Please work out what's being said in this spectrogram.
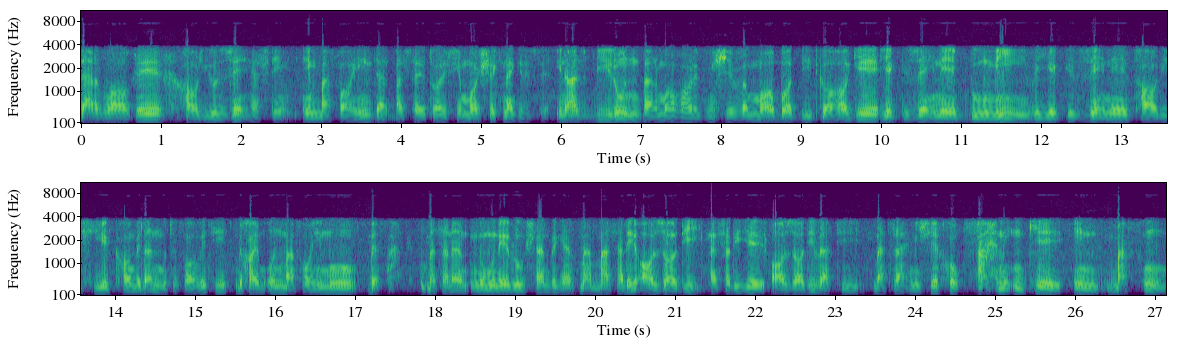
در واقع خالی و ذهن هستیم. این مفاهیم در بستر تاریخی ما شکل نگرفته. اینا از بیرون بر ما وارد میشه و ما با دیدگاه های یک ذهن بومی و یک ذهن تاریخی کاملا متفاوتی می‌خوایم اون مفاهیم رو بفهم مثلا نمونه روشن بگم. من مسئله آزادی مسئله آزادی وقتی مطرح میشه خب فهم این که این مفهوم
